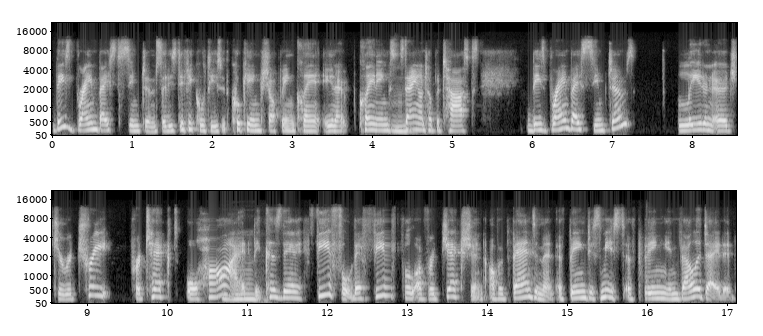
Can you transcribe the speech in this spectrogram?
these brain-based symptoms, so these difficulties with cooking, shopping, clean, you know, cleaning, mm. staying on top of tasks, these brain-based symptoms lead an urge to retreat, protect or hide mm. because they're fearful. They're fearful of rejection, of abandonment, of being dismissed, of being invalidated.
